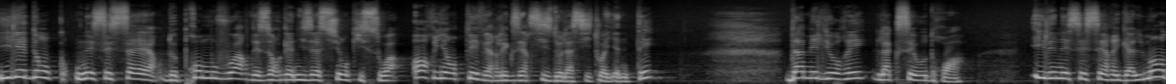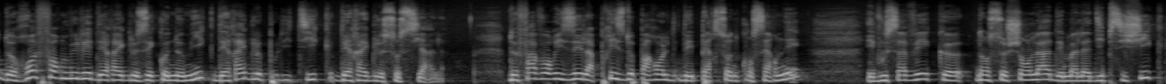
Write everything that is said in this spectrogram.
Il est donc nécessaire de promouvoir des organisations qui soient orientées vers l'exercice de la citoyenneté, d'améliorer l'accès aux droits. Il est nécessaire également de reformuler des règles économiques, des règles politiques, des règles sociales, de favoriser la prise de parole des personnes concernées. Et vous savez que dans ce champ-là des maladies psychiques,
